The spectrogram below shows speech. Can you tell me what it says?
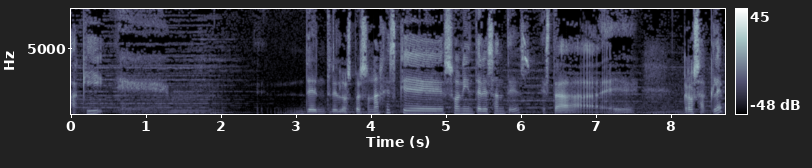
aquí, eh, de entre los personajes que son interesantes, está eh, Rosa Klepp,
